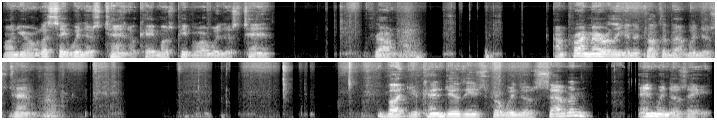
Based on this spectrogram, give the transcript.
on your, let's say Windows 10, okay, most people are Windows 10. So I'm primarily going to talk about Windows 10. But you can do these for Windows 7 and Windows 8.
